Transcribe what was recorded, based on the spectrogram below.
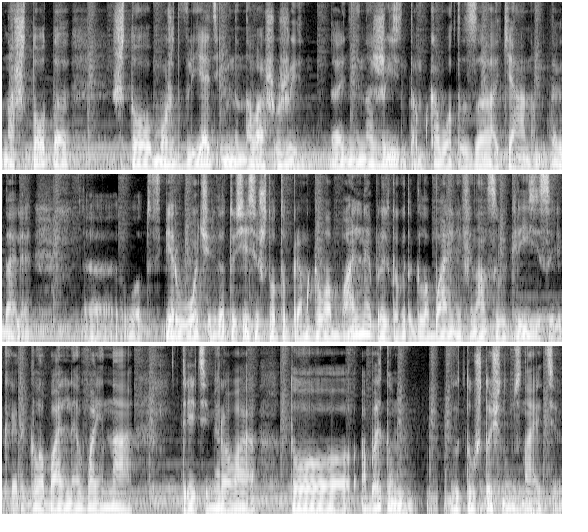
на что-то, что может влиять именно на вашу жизнь, да, не на жизнь там кого-то за океаном и так далее. Э, вот, в первую очередь, да, то есть если что-то прям глобальное, происходит какой-то глобальный финансовый кризис или какая-то глобальная война, Третья мировая, то об этом вы-то уж точно узнаете,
